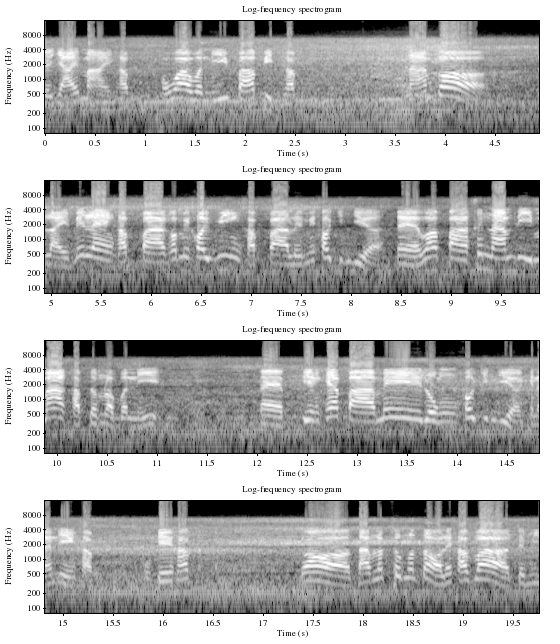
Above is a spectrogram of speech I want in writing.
จะย้ายหมายครับ เพราะว่าวันนี้ฟ้าปิดครับ น้ำก็ไหลไม่แรงครับปลาก็ไม่ค่อยวิ่งครับปลาเลยไม่เข้ากินเหยื่อ แต่ว่าปลาขึ้นน้ำดีมากครับสำหรับวันนี้ แต่เพียงแค่ปลาไม่ลงเข้ากินเหยื่อแค่นั้นเองครับ โอเคครับ ก็ตามรับชมกันต่อเลยครับ ว่าจะมี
